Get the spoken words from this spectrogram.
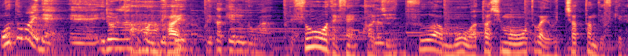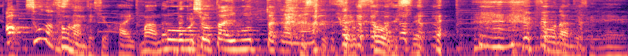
オートバイで、えーいろいろなところに出,、はい出かけるのがあって。そうですねあ実はもう私もオートバイ売っちゃったんですけれど。あそうなんですね。そうなんですよ。はい。まあもう書体持ったからそうそうですね。そうなんですよね、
